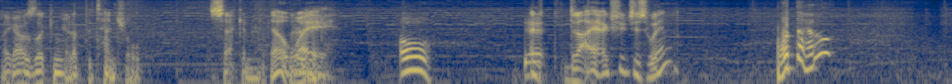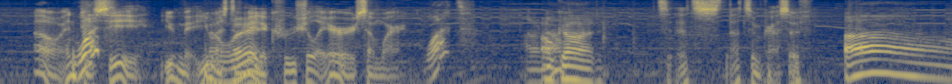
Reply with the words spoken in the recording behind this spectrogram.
like I was looking at a potential second. No third. way. Oh. Uh, Shit. Did I actually just win? What the hell? Oh, NPC. You ma- you No must have made a crucial error somewhere. What? I don't oh, know. Oh god. That's that's, that's impressive. Oh.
